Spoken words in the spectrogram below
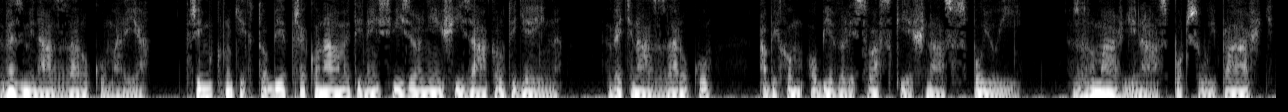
Vezmi nás za ruku, Maria. Přimknuti k tobě překonáme ty nejsvízelnější zákruty dějin. Veď nás za ruku, abychom objevili svazky, jež nás spojují. Zhromáždi nás pod svůj plášť,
